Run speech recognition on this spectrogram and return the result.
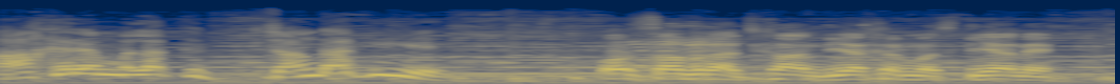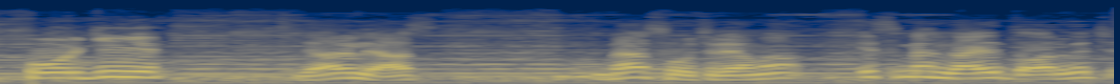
ਆਖਿਰ ਮਲਕ ਚਾਹੁੰਦਾ ਕੀ ਹੈ ਉਹ ਸਭ ਰਾਜ ਖਾਨ ਦੀਆਂ ਖਰ ਮਸਤੀਆਂ ਨੇ ਹੋਰ ਕੀ ਹੈ ਯਾਰ ਇਲਿਆਸ ਮੈਂ ਸੋਚ ਰਿਹਾ ਵਾਂ ਇਸ ਮਹਿੰਗਾਈ ਦੇ ਦੌਰ ਵਿੱਚ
